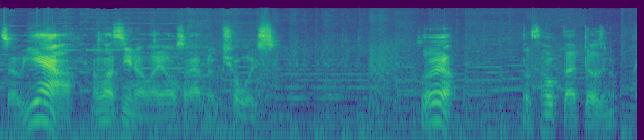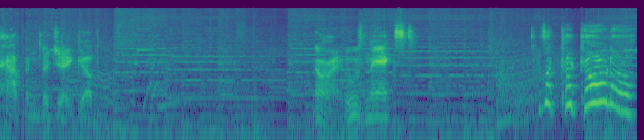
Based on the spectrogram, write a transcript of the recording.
So, yeah. Unless, you know, I also have no choice. So, yeah. Let's hope that doesn't happen to Jacob. Alright, who's next? It's a Kakuna,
